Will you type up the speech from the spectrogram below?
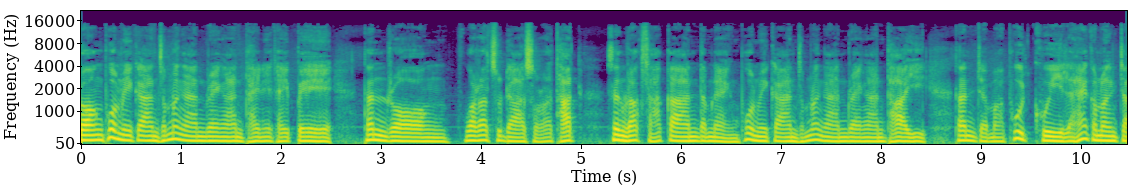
รองผู้อำนวยการสำนักงงานแรงงานไทยในไทเป ท่านรองวรสุดาสรทัศน์ซึ่งรักษาการตำแหน่งผู้อำนวยการสำนักงงานแรงงานไทย ท่านจะมาพูดคุยและให้กำลังใจ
